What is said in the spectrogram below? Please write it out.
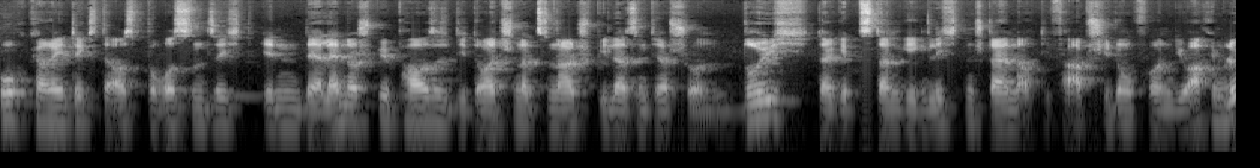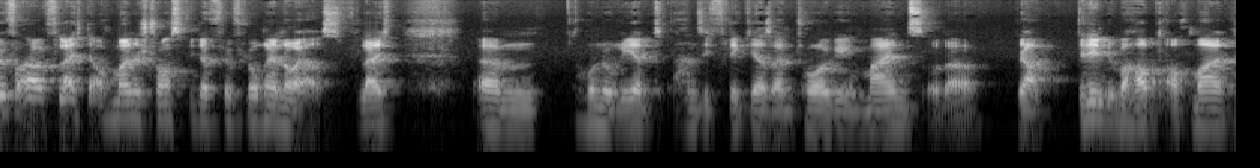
hochkarätigste aus Borussensicht in der Länderspielpause. Die deutschen Nationalspieler sind ja schon durch. Da gibt's dann gegen Liechtenstein auch die Verabschiedung von Joachim Löw, aber vielleicht auch mal eine Chance wieder für Florian Neuhaus. Vielleicht ähm, honoriert Hansi Flick ja sein Tor gegen Mainz oder ja, will ihn überhaupt auch mal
